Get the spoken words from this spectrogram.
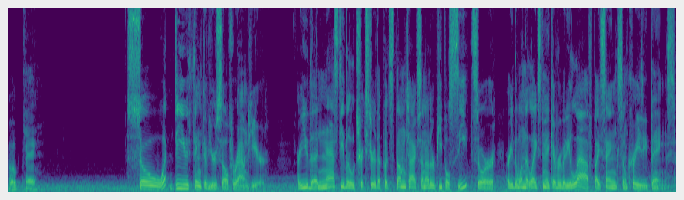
okay. So, what do you think of yourself around here? Are you the nasty little trickster that puts thumbtacks on other people's seats, or are you the one that likes to make everybody laugh by saying some crazy things?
